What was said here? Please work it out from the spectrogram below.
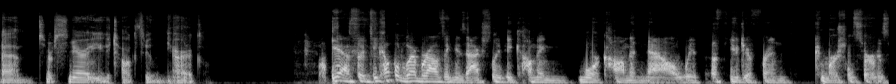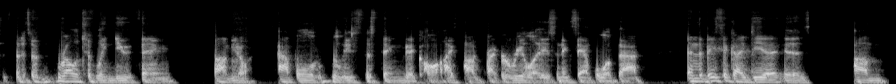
um, sort of scenario you talked through in the article? Yeah, so decoupled web browsing is actually becoming more common now with a few different commercial services, but it's a relatively new thing. Um, you know, Apple released this thing they call iCloud Private Relay as an example of that. And the basic idea is um,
